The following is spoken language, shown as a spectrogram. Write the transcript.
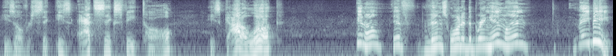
He's over six. He's at six feet tall. He's got a look. you know, if Vince wanted to bring him in, maybe.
